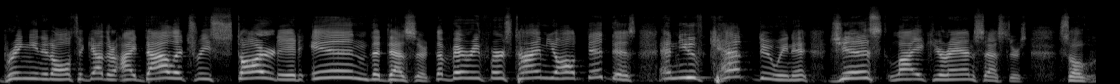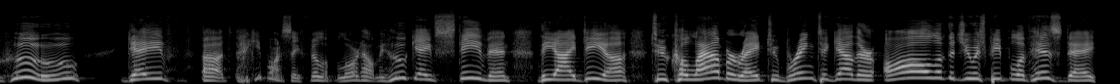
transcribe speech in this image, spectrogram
bringing it all together. Idolatry started in the desert. The very first time y'all did this, and you've kept doing it just like your ancestors. So, who gave uh, I keep wanting to say Philip, Lord help me, who gave Stephen the idea to collaborate, to bring together all of the Jewish people of his day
